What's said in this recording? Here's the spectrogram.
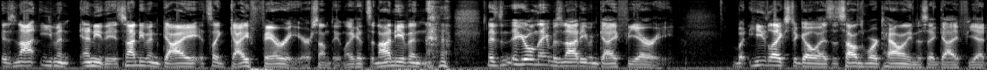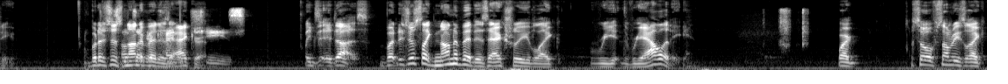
is not even anything. It's not even Guy. It's like Guy Ferry or something. Like it's not even. his real name is not even Guy Fieri, but he likes to go as it sounds more Italian to say Guy Fieri. But it's just Sounds none like of it is of accurate. cheese. It does, but it's just like none of it is actually like re- reality. Like, so if somebody's like,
